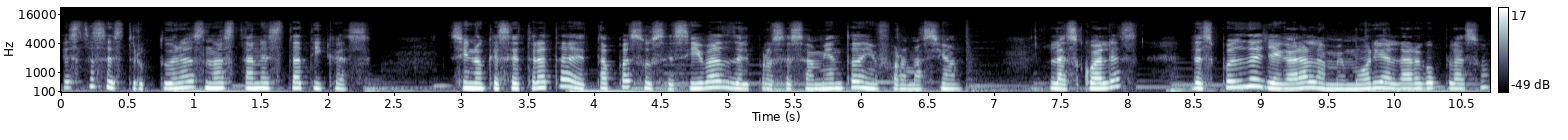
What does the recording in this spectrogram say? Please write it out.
Estas estructuras no están estáticas, sino que se trata de etapas sucesivas del procesamiento de información, las cuales, después de llegar a la memoria a largo plazo,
